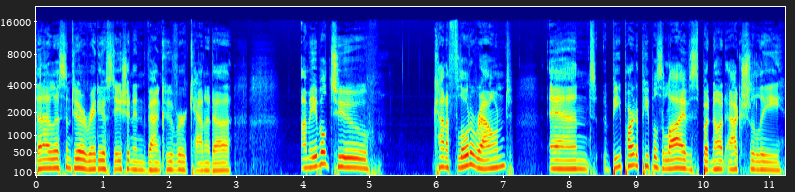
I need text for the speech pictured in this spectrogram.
then I listen to a radio station in Vancouver, Canada. I'm able to kind of float around and be part of people's lives, but not actually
